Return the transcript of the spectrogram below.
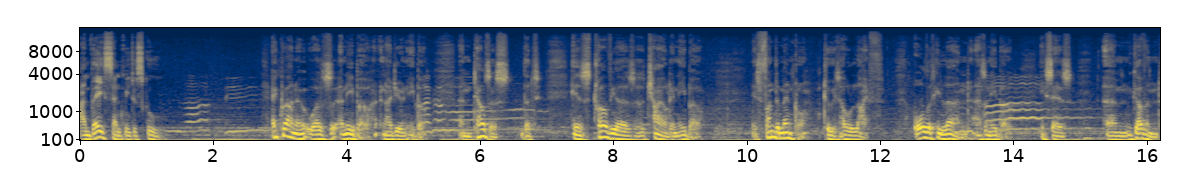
and they sent me to school. Equiano was an Igbo, a Nigerian Igbo, and tells us that his 12 years as a child in Igbo is fundamental to his whole life. All that he learned as an Igbo, he says, um, governed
